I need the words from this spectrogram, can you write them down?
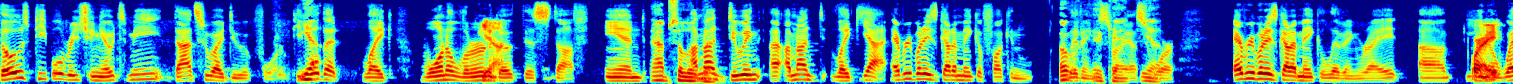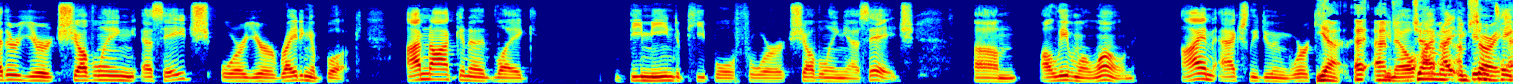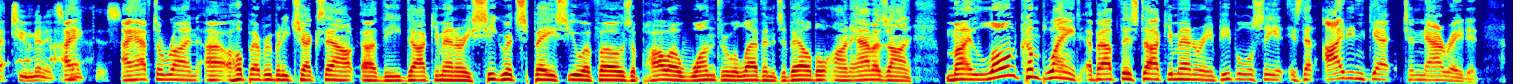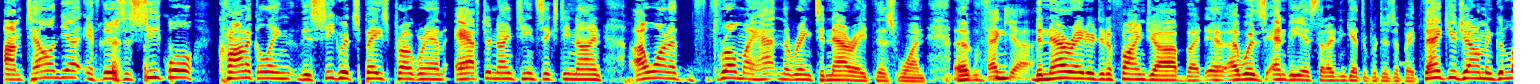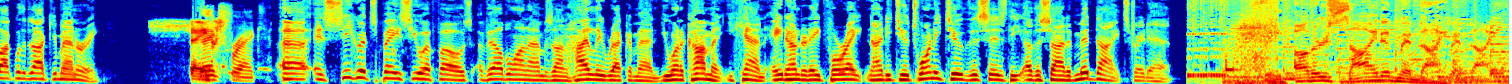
Those people reaching out to me, that's who I do it for. People Yeah. that like want to learn Yeah. about this stuff. And Absolutely. I'm not doing I- I'm not like, yeah, everybody's got to make a fucking Oh, living. Sorry, okay, I yeah. swore. Everybody's got to make a living, right? Uh, you know, Right. whether you're shoveling SH or you're writing a book, I'm not gonna like be mean to people for shoveling SH. Um, I'll leave them alone. I'm actually doing work. Yeah, here. I, I'm, you know, gentlemen, I, I, didn't sorry. take two minutes to I, make this. I have to run. Uh, I hope everybody checks out uh, the documentary Secret Space UFOs Apollo 1 through 11. It's available on Amazon. My lone complaint about this documentary, and people will see it, is that I didn't get to narrate it. I'm telling you, if there's a sequel chronicling the secret space program after 1969, I want to throw my hat in the ring to narrate this one. Uh, Heck yeah. The narrator did a fine job, but uh, I was envious that I didn't get to participate. Thank you, gentlemen. Good luck with the documentary. Thanks, Frank. Uh, is Secret Space UFOs available on Amazon? Highly recommend. You want to comment? You can. 800 848 9222. This is The Other Side of Midnight. Straight ahead. The other side of midnight. midnight.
